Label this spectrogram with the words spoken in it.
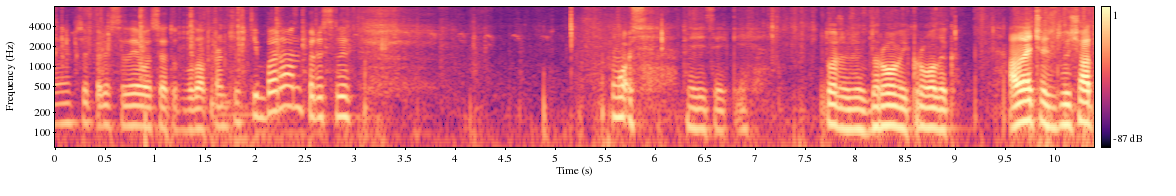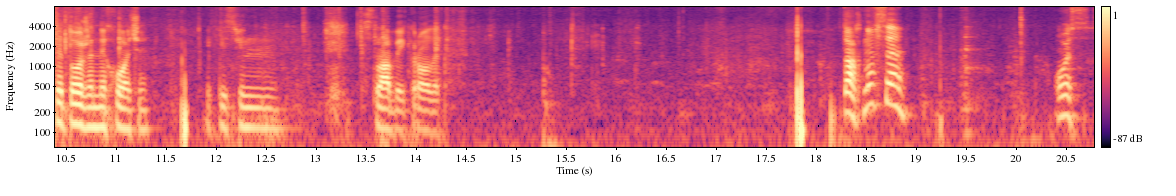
Я все переселив. Оце тут була французький баран, переселив. Ось, дивіться який. Теж вже здоровий кролик. Але щось злучати теж не хоче. Якийсь він слабий кролик. Так, ну все. Ось.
